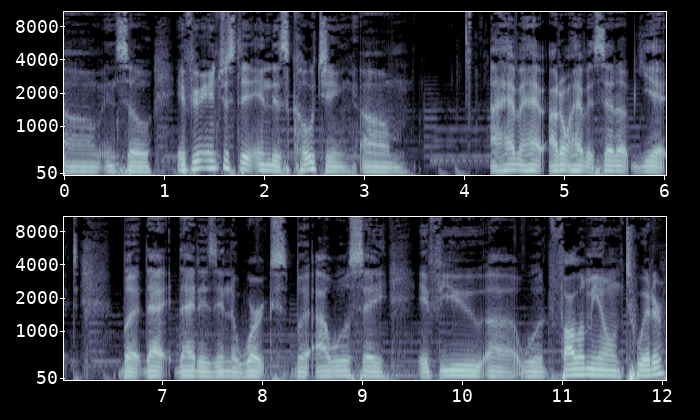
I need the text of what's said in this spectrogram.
Um, and so if you're interested in this coaching, um, I haven't have I don't have it set up yet, but that that is in the works. But I will say if you uh, would follow me on Twitter,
